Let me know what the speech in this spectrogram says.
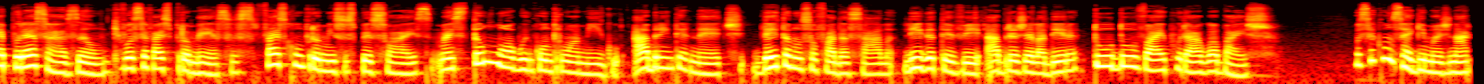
É por essa razão que você faz promessas, faz compromissos pessoais, mas tão logo encontra um amigo, abre a internet, deita no sofá da sala, liga a TV, abre a geladeira, tudo vai por água abaixo. Você consegue imaginar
